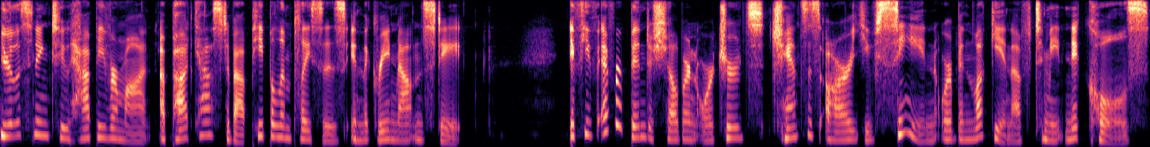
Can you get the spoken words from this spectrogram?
You're listening to Happy Vermont, a podcast about people and places in the Green Mountain State. If you've ever been to Shelburne Orchards, chances are you've seen or been lucky enough to meet Nick Cowles.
